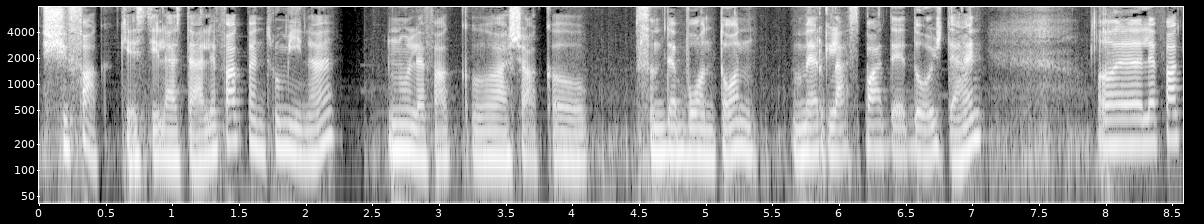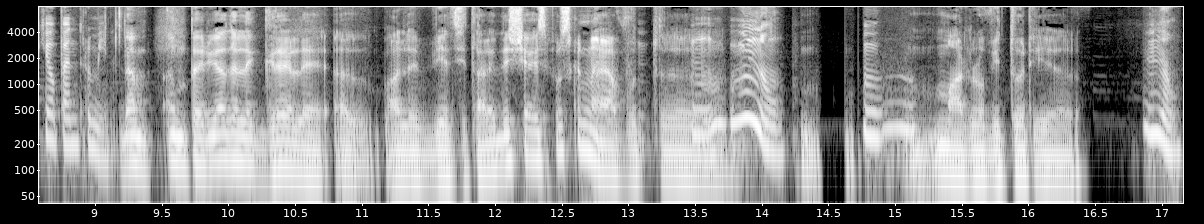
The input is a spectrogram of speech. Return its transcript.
Și fac chestiile astea. Le fac pentru mine, nu le fac uh, așa că sunt de bon ton, merg la spa de 20 de ani, Uh, le fac eu pentru mine. Dar în perioadele grele uh, ale vieții tale, deși ai spus că n-ai avut uh, Nu, mari lovituri uh, nu.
